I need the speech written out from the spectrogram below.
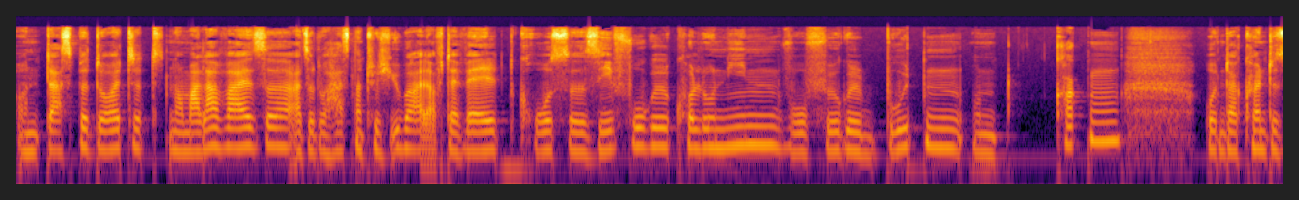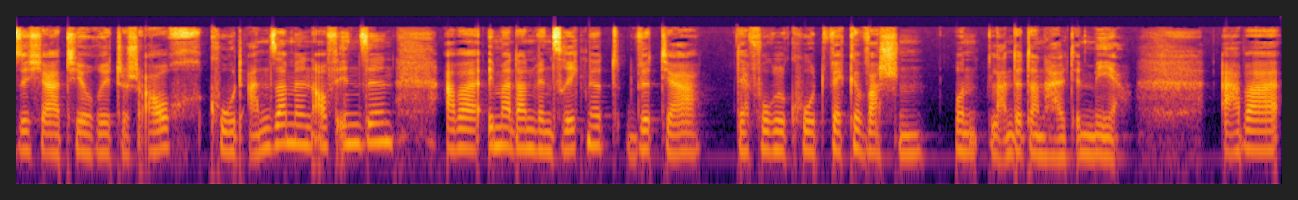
Und das bedeutet normalerweise, also du hast natürlich überall auf der Welt große Seevogelkolonien, wo Vögel brüten und kocken. Und da könnte sich ja theoretisch auch Kot ansammeln auf Inseln. Aber immer dann, wenn es regnet, wird ja der Vogelkot weggewaschen und landet dann halt im Meer. Aber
